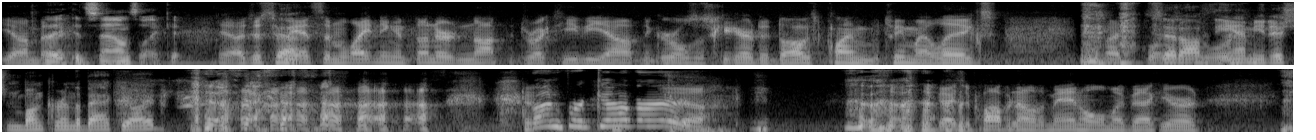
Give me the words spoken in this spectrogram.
Yeah, I'm Like, back. it sounds like it Yeah, just Yeah. we had some lightning and thunder to knock the DirecTV out, and the girls are scared. The dog's climbing between my legs. Tried Set off the ammunition bunker in the backyard. run for cover yeah. You guys are popping out of the manhole in my backyard.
